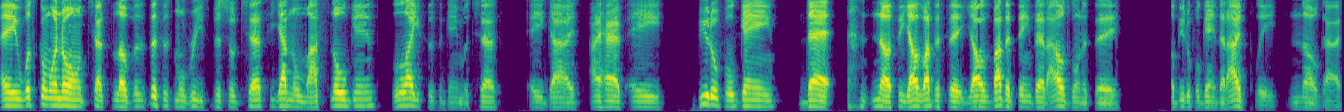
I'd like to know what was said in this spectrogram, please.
Hey, what's going on, chess lovers? This is Maurice Bishop Chess. Y'all know my slogan life is a game of chess. Hey, guys, I have a beautiful game that, no, see, y'all was about to say, y'all was about to think that I was going to say a beautiful game that I've played. No, guys.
